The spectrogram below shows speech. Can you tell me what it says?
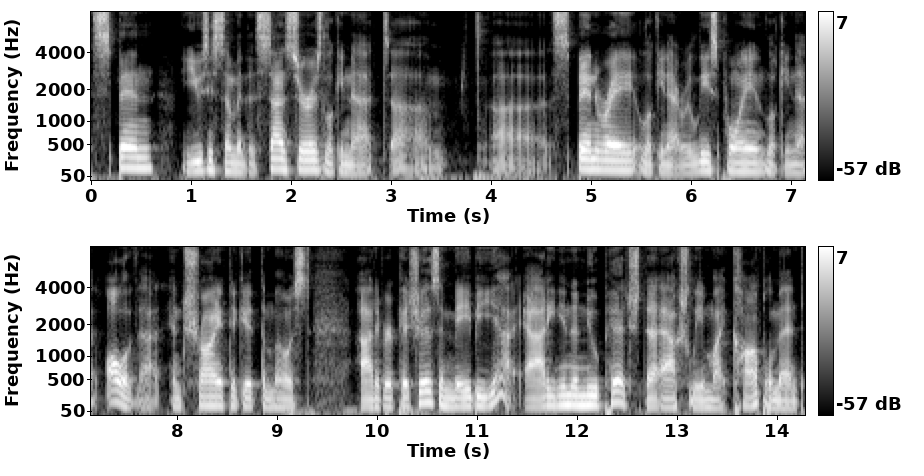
spin, using some of the sensors, looking at um, uh, spin rate, looking at release point, looking at all of that, and trying to get the most out of your pitches. And maybe, yeah, adding in a new pitch that actually might complement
